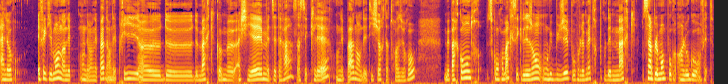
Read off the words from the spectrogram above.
alors, effectivement, on n'en est, pas dans des prix euh, de, de, marques comme H&M, etc. Ça, c'est clair. On n'est pas dans des t-shirts à 3 euros. Mais par contre, ce qu'on remarque, c'est que les gens ont le budget pour le mettre pour des marques, simplement pour un logo, en fait.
